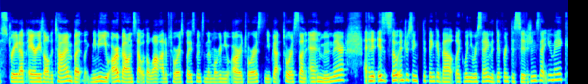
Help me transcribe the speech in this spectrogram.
straight up Aries all the time. But like Mimí, you are balanced out with a lot of Taurus placements. And then Morgan, you are a Taurus and you've got Taurus sun and moon there. And it is so interesting to think about, like when you were saying the different decisions that you make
